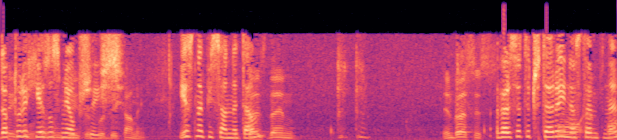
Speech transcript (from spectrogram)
do których Jezus miał przyjść. Jest napisane tam, wersety 4 i następne,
